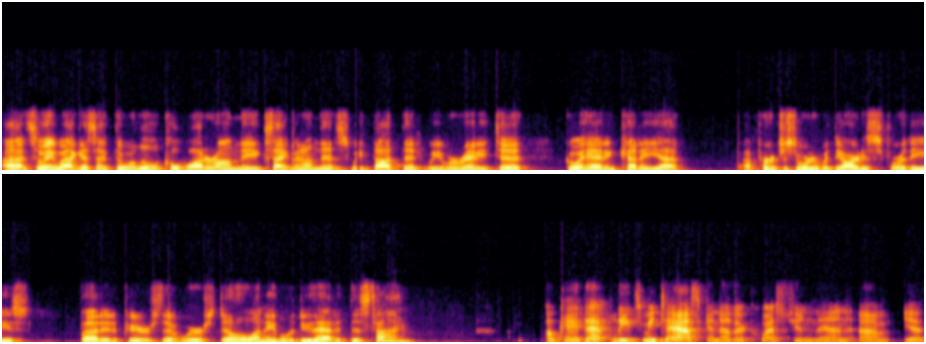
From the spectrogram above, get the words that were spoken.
uh, so anyway, I guess I throw a little cold water on the excitement on this. We thought that we were ready to go ahead and cut a, uh, a purchase order with the artists for these, but it appears that we're still unable to do that at this time. Okay, that leads me to ask another question then. Um, if,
